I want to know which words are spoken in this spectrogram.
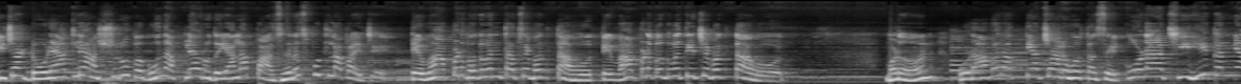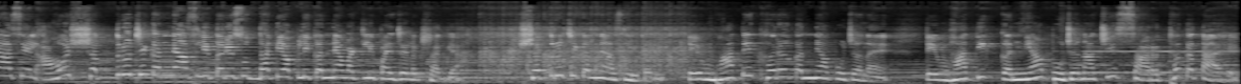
तिच्या डोळ्यातले अश्रू बघून आपल्या हृदयाला पाझरच फुटला पाहिजे. तेव्हा आपण भगवंताचे भक्त आहोत तेव्हा आपण भगवतीचे भक्त आहोत. म्हणून कोणावर अत्याचार होत असेल कोणाचीही कन्या असेल अहो शत्रूची कन्या असली तरी सुद्धा ती आपली कन्या वाटली पाहिजे लक्षात घ्या. शत्रूची कन्या असली तरी. तेव्हा ते खरं कन्या पूजन आहे. तेव्हा ती कन्या पूजनाची सार्थकता आहे.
